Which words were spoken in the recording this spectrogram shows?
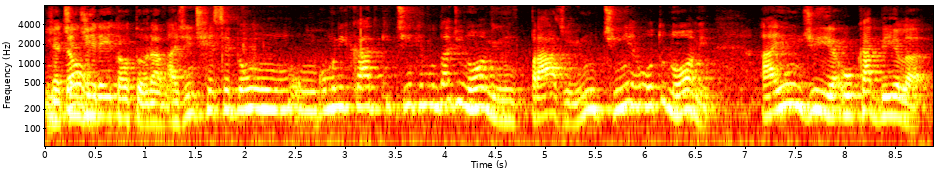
Já então, tinha direito autoral. A gente recebeu um, um, comunicado que tinha que mudar de nome, um prazo, e não tinha outro nome. Aí um dia o Cabela,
